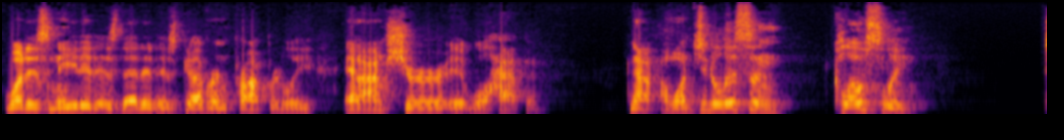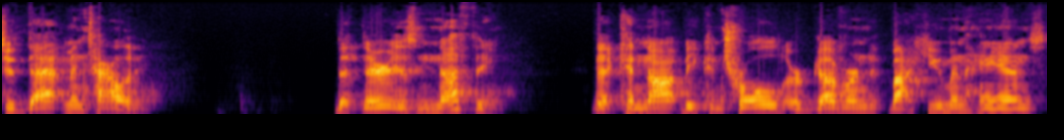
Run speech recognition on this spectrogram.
What is needed is that it is governed properly, and I'm sure it will happen. Now, I want you to listen closely to that mentality that there is nothing that cannot be controlled or governed by human hands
